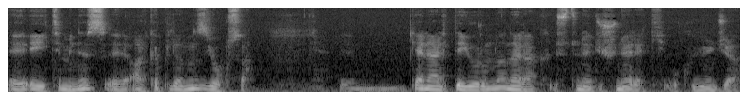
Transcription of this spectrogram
e, eğitiminiz, e, arka planınız yoksa genellikle yorumlanarak, üstüne düşünerek okuyunca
